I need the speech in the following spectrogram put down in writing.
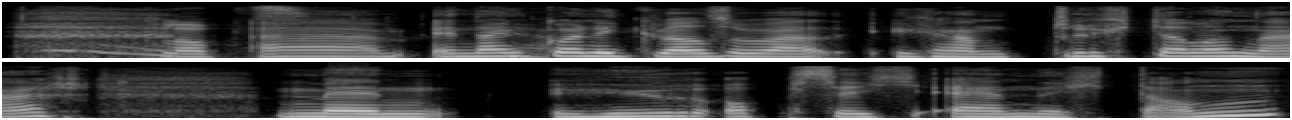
Klopt. Um, en dan ja. kon ik wel zo wat gaan terugtellen naar mijn huur op zich eindigt dan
